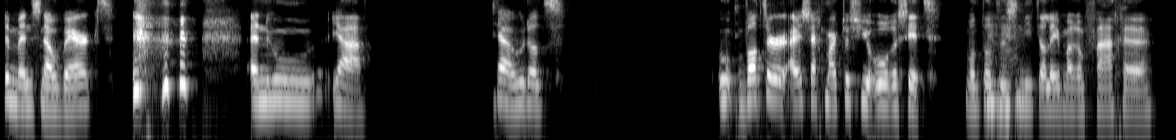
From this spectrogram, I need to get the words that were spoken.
de mens nou werkt. En hoe, ja, ja, hoe dat, hoe, wat er eh, zeg maar tussen je oren zit. Want dat is mhm. niet alleen maar een vage,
